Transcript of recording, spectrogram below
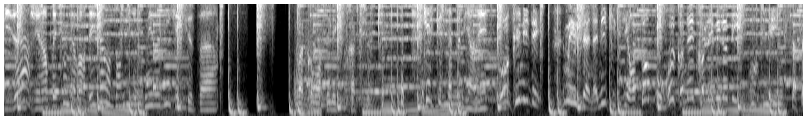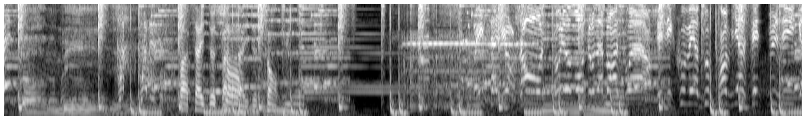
bizarre, j'ai l'impression d'avoir déjà entendu cette mélodie quelque part. On va commencer l'extraction. Qu'est-ce que ça peut bien être? Aucune idée, mais j'ai un ami qui s'y entend pour reconnaître les mélodies. Et il s'appelle. Bataille de sang. bataille de samples. Découvert d'où provient cette musique.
